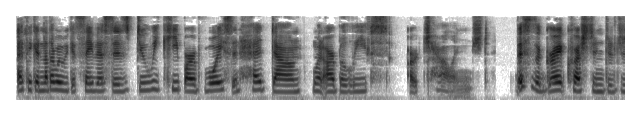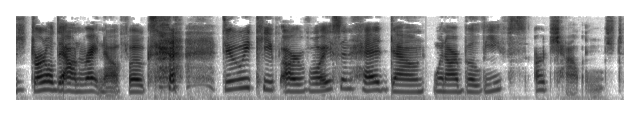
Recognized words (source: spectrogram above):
I think another way we could say this is do we keep our voice and head down when our beliefs are challenged? This is a great question to just journal down right now, folks. Do we keep our voice and head down when our beliefs are challenged?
